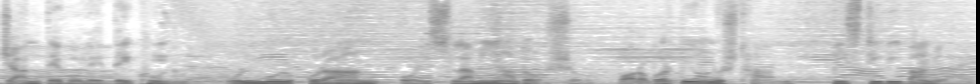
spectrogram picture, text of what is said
জানতে হলে দেখুন উলমুল কোরআন ও ইসলামী আদর্শ। পরবর্তী অনুষ্ঠান পিস টিভি বাংলায়।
